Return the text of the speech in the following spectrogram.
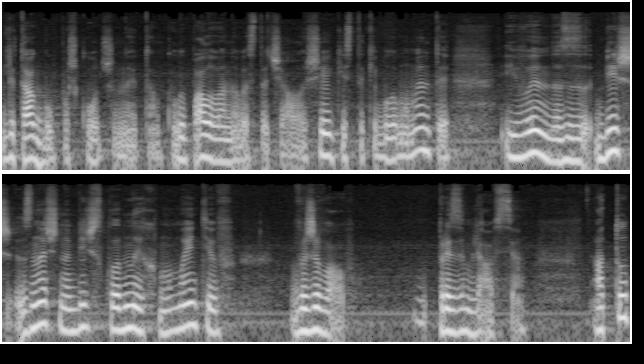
літак був пошкоджений, там, коли палива не вистачало. Ще якісь такі були моменти. І він з більш, значно більш складних моментів виживав. Приземлявся. А тут,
